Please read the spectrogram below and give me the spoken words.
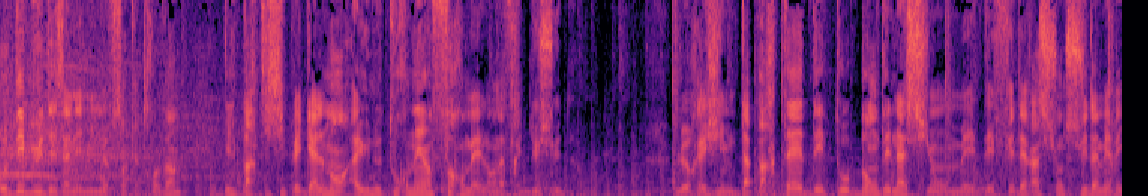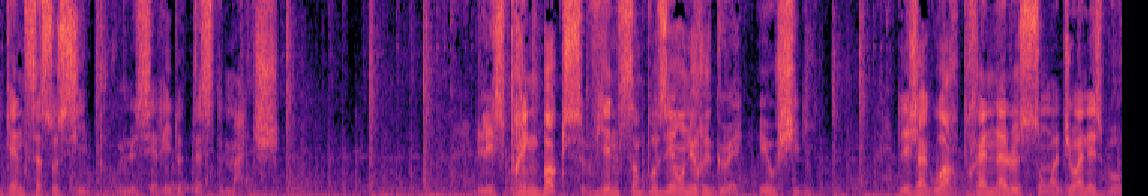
Au début des années 1980, il participe également à une tournée informelle en Afrique du Sud. Le régime d'apartheid est au banc des nations, mais des fédérations sud-américaines s'associent pour une série de tests match. Les Springboks viennent s'imposer en Uruguay et au Chili. Les Jaguars prennent la leçon à Johannesburg,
